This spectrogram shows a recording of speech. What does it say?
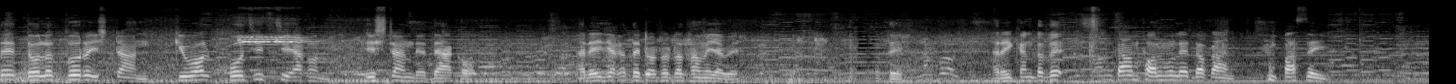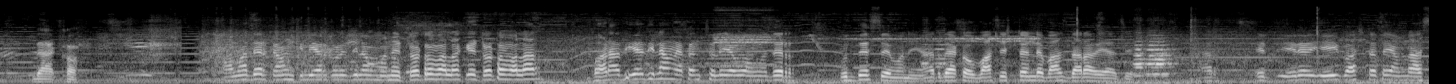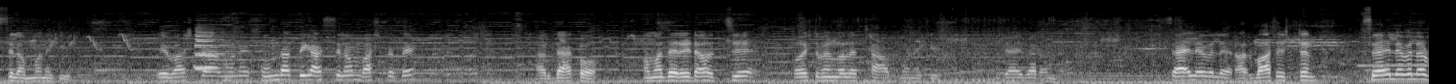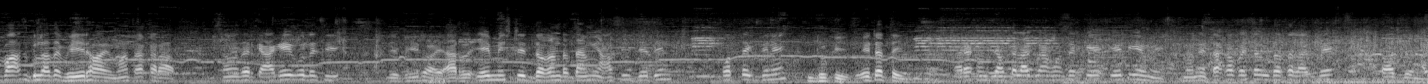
আমাদের দৌলতপুর স্ট্যান্ড, কেবল পৌঁছিচ্ছি এখন স্ট্যান্ডে, দেখো। আর এই জায়গাতে টোটোটা থামে যাবে। আর এইখানটাতে টাম ফলমূলের দোকান, পাশেই। দেখো। আমাদের কাম ক্লিয়ার করে দিলাম মানে টোটোওয়ালাকে টোটোওয়ালার ভাড়া দিয়ে দিলাম, এখন চলে যাব আমাদের উদ্দেশ্যে মানে। আর দেখো, বাস স্ট্যান্ডে বাস দাঁড়া হয়ে আছে। আর এর এই বাসটাতে আমরা আসছিলাম মানে কি? এই বাসটা মানে সন্ধ্যার দিকে আসছিলাম বাসটাতে। আর দেখো, আমাদের এটা হচ্ছে ওয়েস্ট বেঙ্গলের ছাপ মানে কি? ড্রাইভার সাই লেভেলের আর বাস স্ট্যান্ড সেই লেভেলের বাসগুলোতে ভিড় হয়, মাথা খারাপ। আমাদেরকে আগেই বলেছি যে ভিড় হয়। আর এই মিষ্টির দোকানটাতে আমি আসি যেদিন প্রত্যেক দিনে ঢুকি, এটাতেই। আর এখন যাতে লাগবে আমাদেরকে এটিএমে মানে টাকা পয়সা উঠাতে লাগবে তার জন্য।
